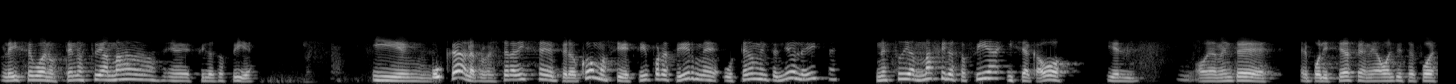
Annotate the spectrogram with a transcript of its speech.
le dice, bueno, usted no estudia más eh, filosofía. Y mm, claro, la profesora dice, pero ¿cómo? Si estoy por recibirme, usted no me entendió, le dice, no estudia más filosofía y se acabó. Y él, obviamente, el policía se me da vuelta y se fue.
